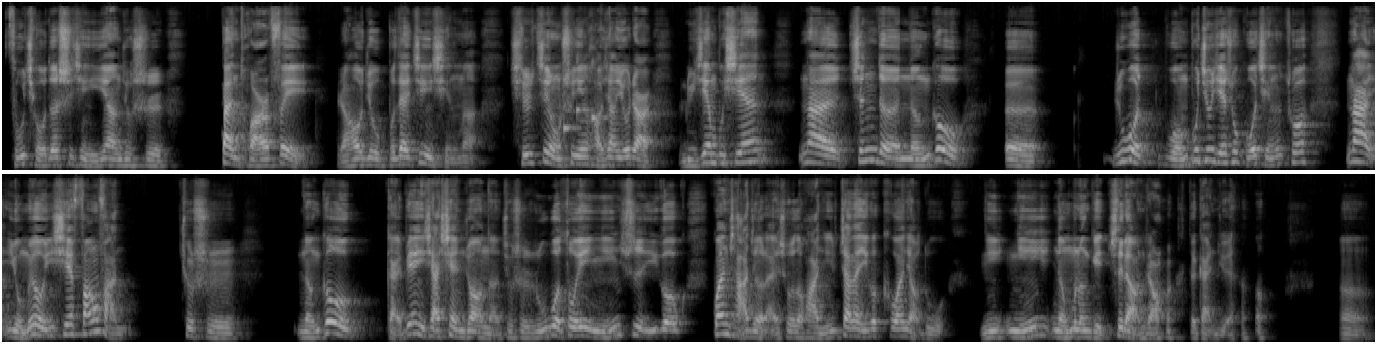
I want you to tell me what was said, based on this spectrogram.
足球的事情一样，就是半途而废，然后就不再进行了。其实这种事情好像有点屡见不鲜。那真的能够，呃，如果我们不纠结说国情，说那有没有一些方法，就是能够改变一下现状呢？就是如果作为您是一个观察者来说的话，您站在一个客观角度，您您能不能给支两招的感觉？嗯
